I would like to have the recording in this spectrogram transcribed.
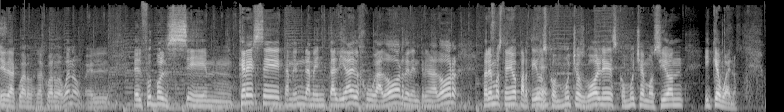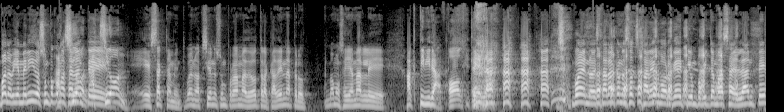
Sí, de acuerdo, de acuerdo. Bueno, el, el fútbol se, mm, crece, también la mentalidad del jugador, del entrenador, pero hemos tenido partidos con muchos goles, con mucha emoción y qué bueno. Bueno, bienvenidos un poco más adelante. acción. Exactamente. Bueno, Acción es un programa de otra cadena, pero vamos a llamarle actividad. Ok, bueno, estará con nosotros Jared Borghetti un poquito más adelante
